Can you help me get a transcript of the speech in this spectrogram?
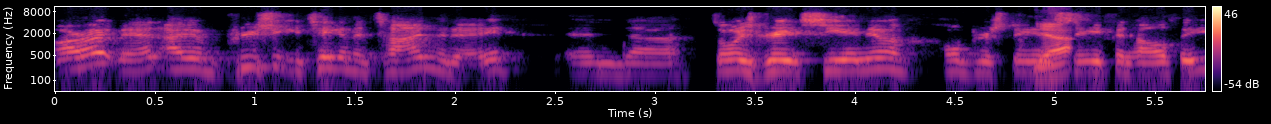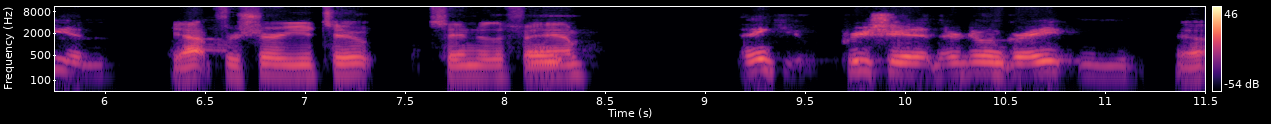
all right, man. I appreciate you taking the time today, and uh, it's always great seeing you. Hope you're staying Yeah. safe and healthy. And Yeah, for sure. You too. Same to the fam. thank you. Appreciate it. They're doing great. And Yeah.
